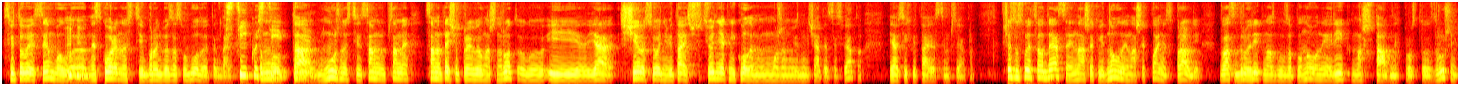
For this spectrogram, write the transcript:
світовий символ е, нескореності, боротьби за свободу і так далі. Стійкості. Тому, так, мужності, саме, саме, саме те, що проявив наш народ. Е, І я щиро сьогодні вітаю. Сьогодні, як ніколи, ми можемо відмічати це свято. Я всіх вітаю з цим святом. Що стосується Одеси і наших відновлень, наших планів, справді, 22 рік у нас був запланований рік масштабних просто зрушень,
